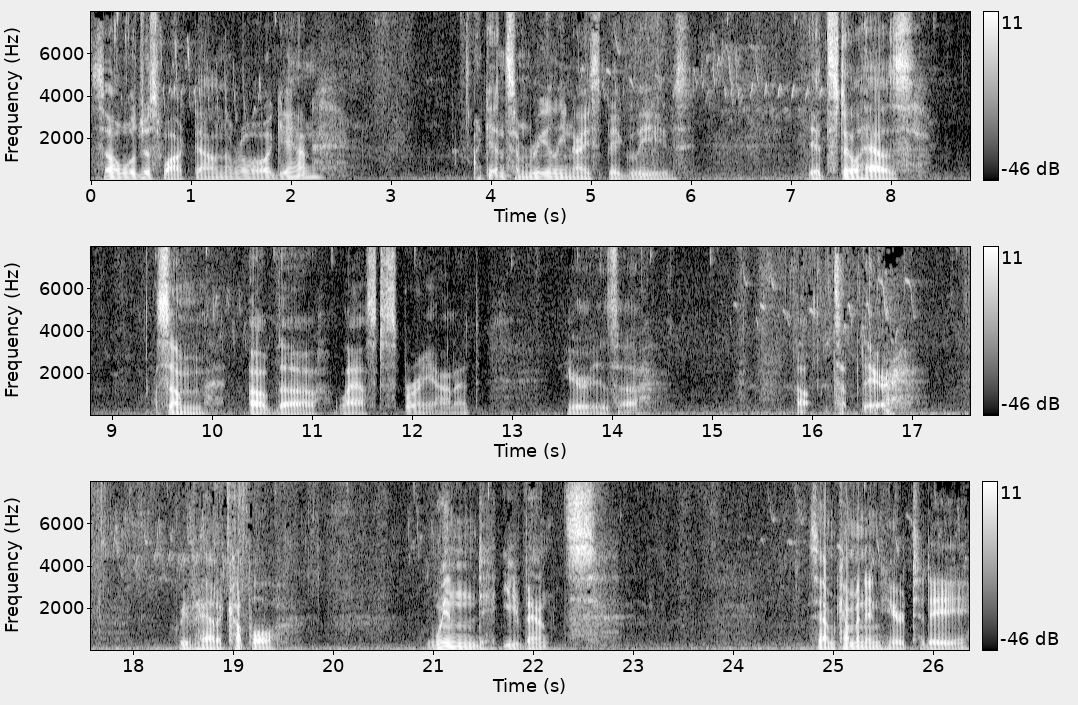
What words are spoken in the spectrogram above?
So we'll just walk down the row again, getting some really nice big leaves. It still has some of the last spray on it. Here is a, oh, it's up there. We've had a couple wind events. See, I'm coming in here today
